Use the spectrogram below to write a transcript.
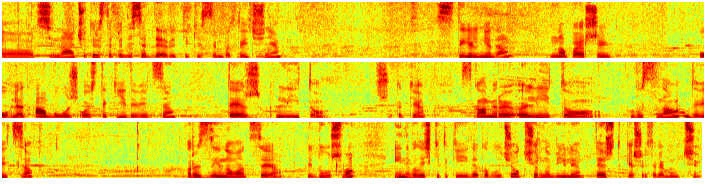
е, ціна 459, такі симпатичні, стильні, да? на перший погляд. Або ж ось такі, дивіться, теж літо. Що таке з камери? Е, Літо, весна, дивіться. Резинова це підошва. І невеличкий такий йде каблучок чорнобілі. Теж таке щось Гуччі.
